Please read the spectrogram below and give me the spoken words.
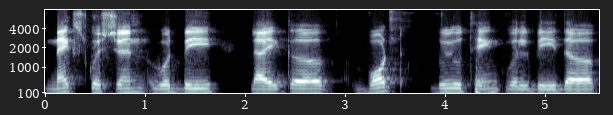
next question would be like, uh, what do you think will be the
